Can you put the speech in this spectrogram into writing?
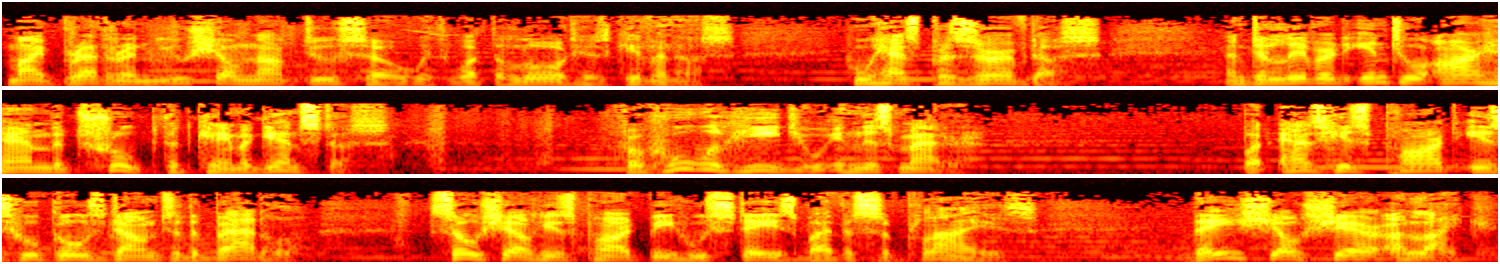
My brethren, you shall not do so with what the Lord has given us, who has preserved us, and delivered into our hand the troop that came against us. For who will heed you in this matter? But as his part is who goes down to the battle, so shall his part be who stays by the supplies. They shall share alike.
